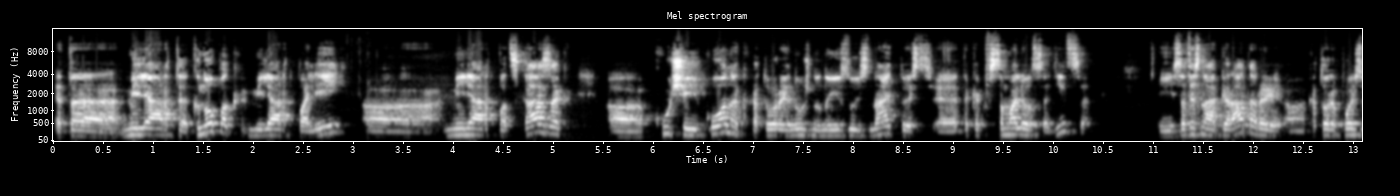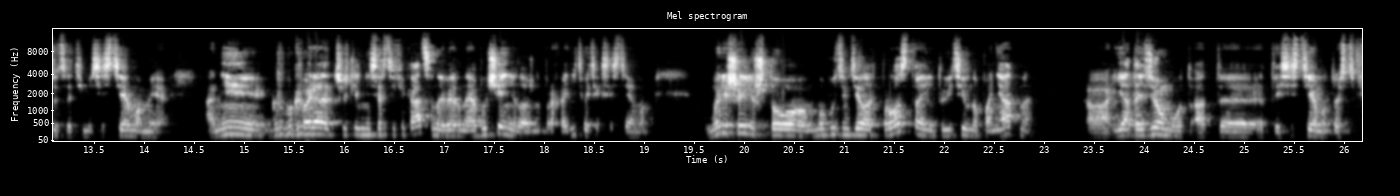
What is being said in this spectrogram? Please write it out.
Это миллиард кнопок, миллиард полей, а, миллиард подсказок, а, куча иконок, которые нужно наизусть знать, то есть э, это как в самолет садиться. И, соответственно, операторы, которые пользуются этими системами, они, грубо говоря, чуть ли не сертификация, наверное, обучение должны проходить в этих системах. Мы решили, что мы будем делать просто, интуитивно понятно, а, и отойдем вот от э, этой системы. То есть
